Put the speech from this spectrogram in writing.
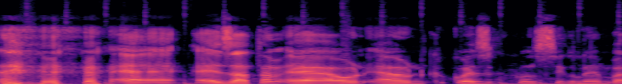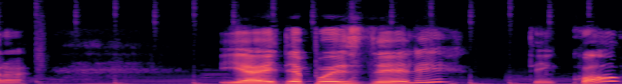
É, é exatamente, é a é a única coisa que eu consigo lembrar. E aí depois dele tem qual?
